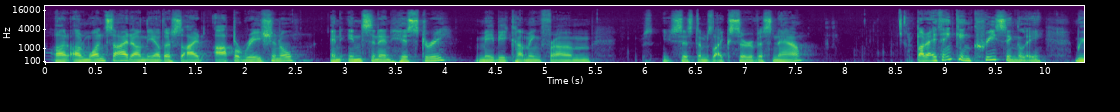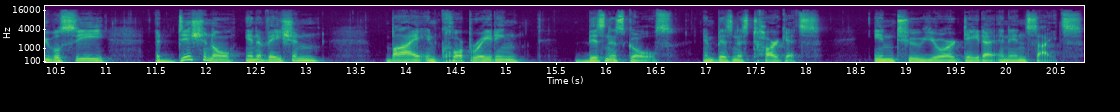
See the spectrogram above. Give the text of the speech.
on, on one side, on the other side, operational and incident history, maybe coming from systems like ServiceNow. But I think increasingly we will see additional innovation by incorporating business goals and business targets into your data and insights.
